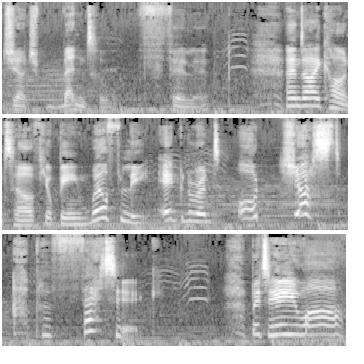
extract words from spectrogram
judgmental, Philip, and I can't tell if you're being willfully ignorant or just apathetic. But here you are,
